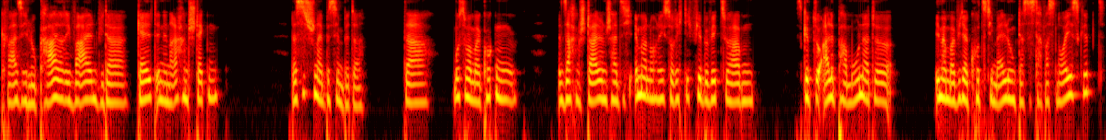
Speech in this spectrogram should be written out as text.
quasi Lokalrivalen wieder Geld in den Rachen stecken. Das ist schon ein bisschen bitter. Da muss man mal gucken. In Sachen Stadion scheint sich immer noch nicht so richtig viel bewegt zu haben. Es gibt so alle paar Monate immer mal wieder kurz die Meldung, dass es da was Neues gibt,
